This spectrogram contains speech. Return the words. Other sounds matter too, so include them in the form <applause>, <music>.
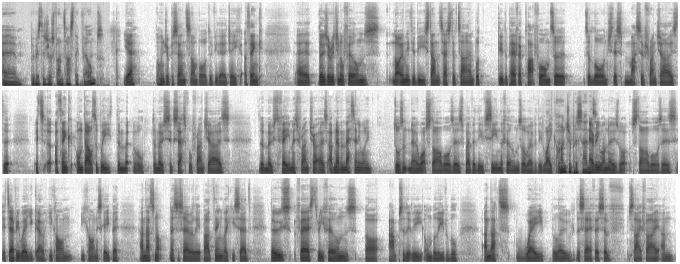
um, because they're just fantastic films. Yeah, 100% on board with you there, Jake. I think uh, those original films not only did they stand the test of time, but do the perfect platform to to launch this massive franchise that it's I think undoubtedly the well, the most successful franchise, the most famous franchise. I've never met anyone who doesn't know what Star Wars is, whether they've seen the films or whether they like them. Hundred percent. Everyone knows what Star Wars is. It's everywhere you go. You can't you can't escape it, and that's not necessarily a bad thing. Like you said, those first three films are absolutely unbelievable, and that's way below the surface of sci-fi and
